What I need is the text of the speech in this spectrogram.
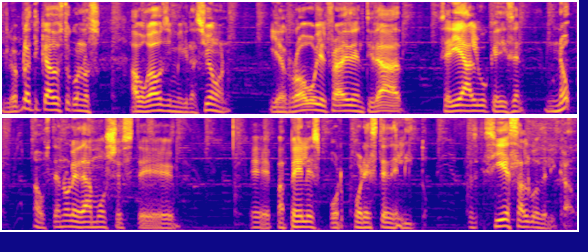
Y lo he platicado esto con los abogados de inmigración y el robo y el fraude de identidad sería algo que dicen, no, a usted no le damos este, eh, papeles por, por este delito. Sí es algo delicado.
